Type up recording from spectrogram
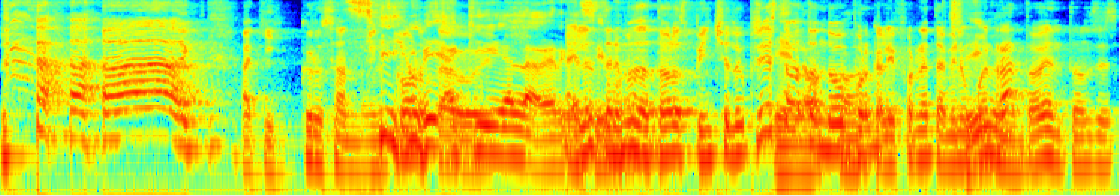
aquí, cruzando. Sí, en corta, güey, aquí güey. a la verga, Ahí los tenemos güey. a todos los pinches locos. Pues yo estaba anduvo por California también Sí, un buen rato, ¿eh? Entonces,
